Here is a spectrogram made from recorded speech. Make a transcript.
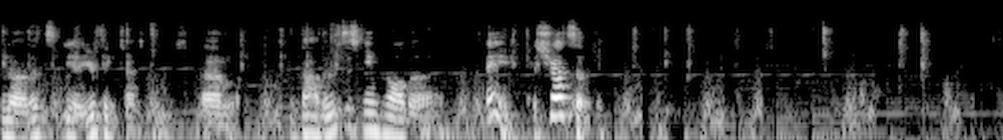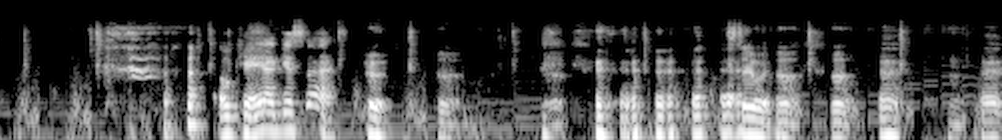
No, that's yeah. You're thinking Time Killers. Um, no, there was this game called. Uh, hey, I shot something. okay, I guess not. Stay away. Uh, uh, Uh, uh.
